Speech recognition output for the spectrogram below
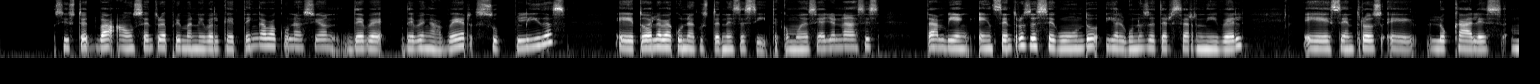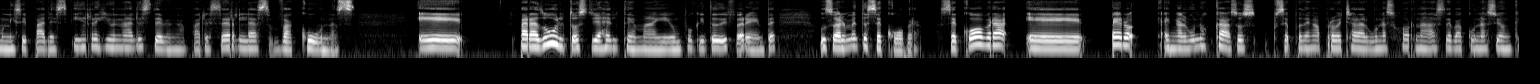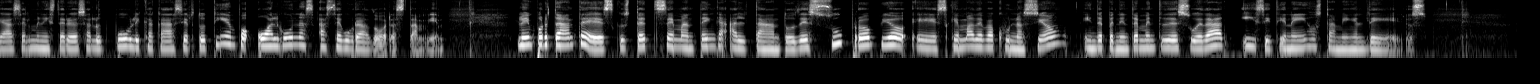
si usted va a un centro de primer nivel que tenga vacunación, debe, deben haber suplidas eh, toda la vacuna que usted necesite. Como decía Jonasis, también en centros de segundo y algunos de tercer nivel, eh, centros eh, locales, municipales y regionales deben aparecer las vacunas. Eh, para adultos ya es el tema ahí un poquito diferente. Usualmente se cobra, se cobra, pero en algunos casos se pueden aprovechar algunas jornadas de vacunación que hace el Ministerio de Salud Pública cada cierto tiempo o algunas aseguradoras también. Lo importante es que usted se mantenga al tanto de su propio eh, esquema de vacunación, independientemente de su edad y si tiene hijos también el de ellos.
